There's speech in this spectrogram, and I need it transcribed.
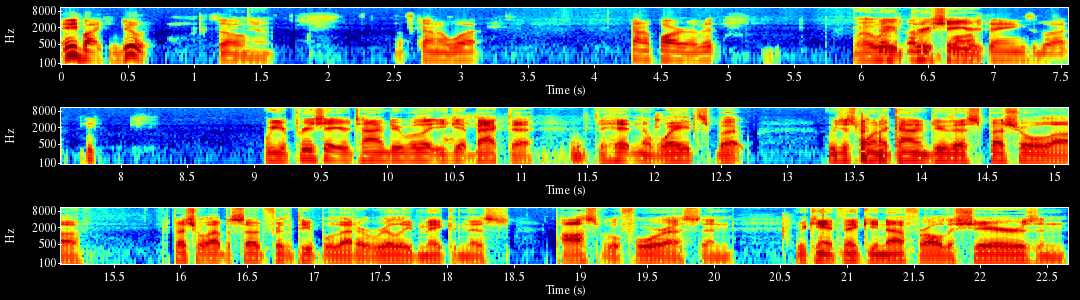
anybody can do it. So Yeah. that's kind of what kind of part of it. Well, we There's other appreciate your things, but we appreciate your time, dude. We'll let you get back to to hitting the weights, but we just want to kind of do this special uh, special episode for the people that are really making this possible for us, and we can't thank you enough for all the shares and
